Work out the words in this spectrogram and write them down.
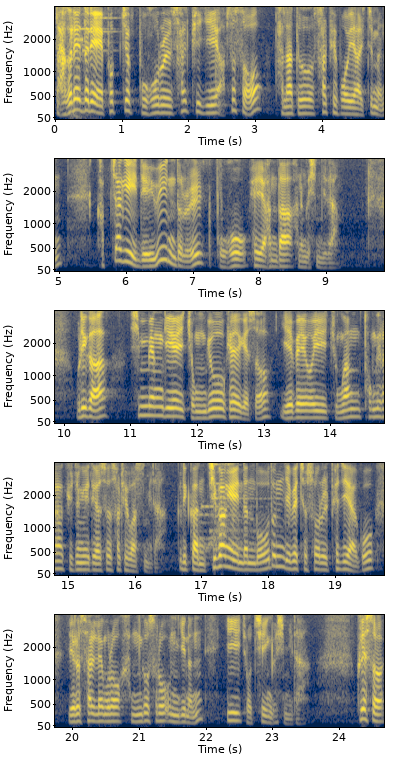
나그네들의 법적 보호를 살피기에 앞서서 하나 더 살펴보아야 할 점은 갑자기 레위인들을 보호해야 한다 하는 것입니다. 우리가 신명기의 종교 개혁에서 예배의 중앙 통일화 규정에 대해서 살펴봤습니다. 그러니까 지방에 있는 모든 예배 처소를 폐지하고 예루살렘으로 한 곳으로 옮기는 이 조치인 것입니다. 그래서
